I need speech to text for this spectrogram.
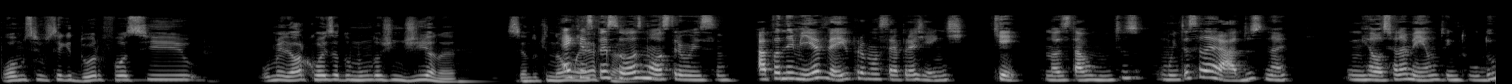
Como se o seguidor fosse o melhor coisa do mundo hoje em dia, né? Sendo que não é. É que as pessoas cara. mostram isso. A pandemia veio para mostrar pra gente que nós estávamos muito, muito acelerados, né? Em relacionamento, em tudo.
